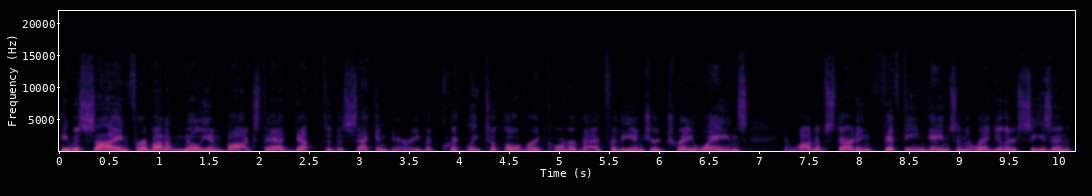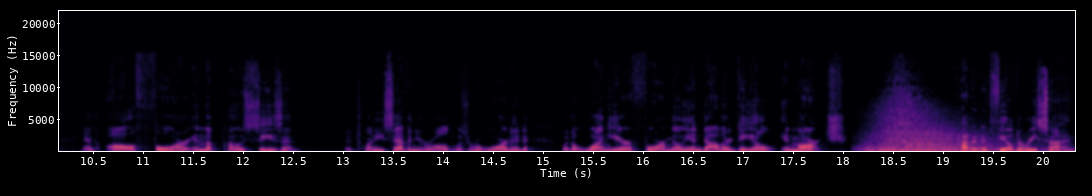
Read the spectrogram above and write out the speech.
He was signed for about a million bucks to add depth to the secondary, but quickly took over at cornerback for the injured Trae Waynes and wound up starting 15 games in the regular season and all four in the postseason. The 27 year old was rewarded with a one year, $4 million deal in March. How did it feel to resign?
